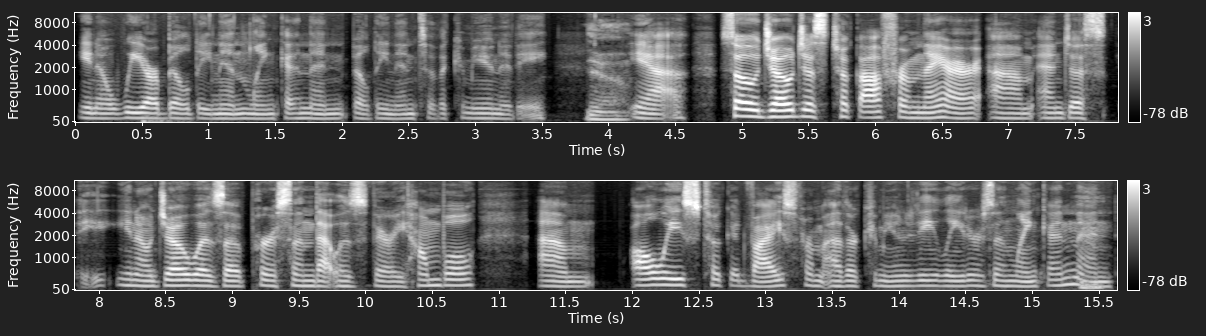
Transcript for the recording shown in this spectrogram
you know we are building in Lincoln and building into the community. Yeah. Yeah. So Joe just took off from there um, and just, you know, Joe was a person that was very humble, um, always took advice from other community leaders in Lincoln mm-hmm. and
